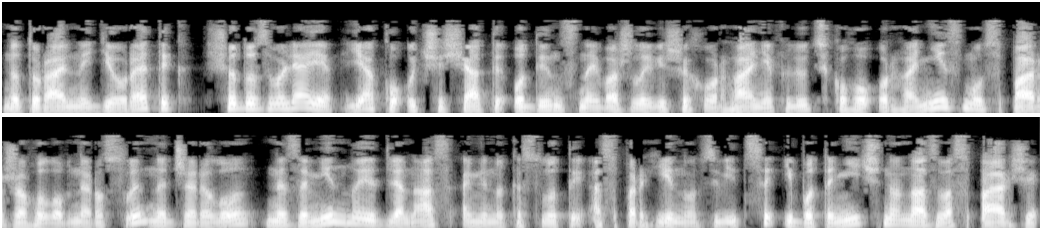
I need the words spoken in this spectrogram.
натуральний діуретик, що дозволяє яко очищати один з найважливіших органів людського організму. Спаржа головне рослинне джерело незамінної для нас амінокислоти аспаргіну, звідси і ботанічна назва спаржі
